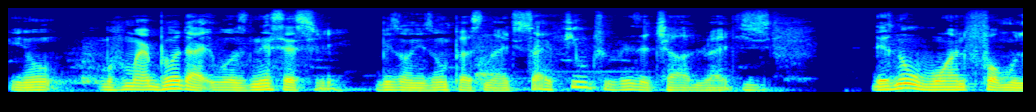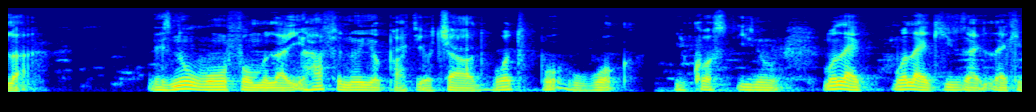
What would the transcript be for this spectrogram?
You know but for my brother it was necessary based on his own personality. So i feel to raise a child right? There's no one formula. There's no one formula. You have to know your part your child. What what work you cost you know more like more like you like, like a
